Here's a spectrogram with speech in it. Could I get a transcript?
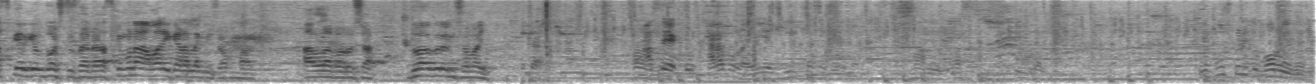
আজকের কেউ বসতে চায় না। আজকে মনে হয় আমারই কাটা লাগবে সব মাছ আল্লাহ ভরসা। দোয়া করেন সবাই। আছে একদম খারাপও না পুষ্করি তো বড় হয়ে যাবে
